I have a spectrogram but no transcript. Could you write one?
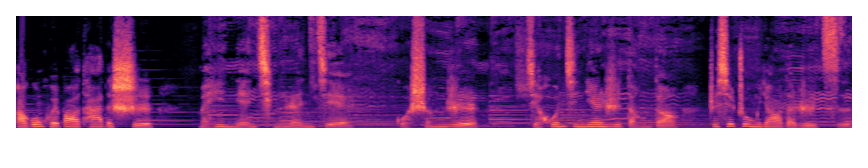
老公回报他的是，每一年情人节、过生日、结婚纪念日等等这些重要的日子，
